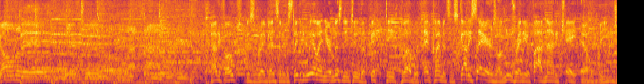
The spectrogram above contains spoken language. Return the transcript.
Gonna live Howdy, folks. This is Ray Benson of the Sleep at the Wheel, and you're listening to the 15th Club with Ed Clements and Scotty Sayers on News Radio 590 KLBJ.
